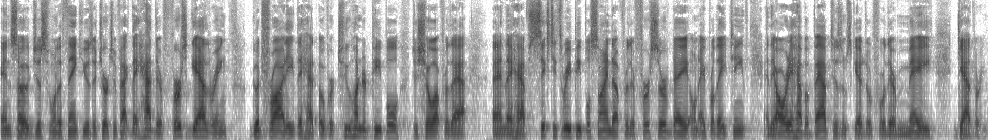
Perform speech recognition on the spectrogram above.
And so just want to thank you as a church. In fact, they had their first gathering Good Friday. They had over 200 people to show up for that. And they have 63 people signed up for their first serve day on April 18th. And they already have a baptism scheduled for their May gathering.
